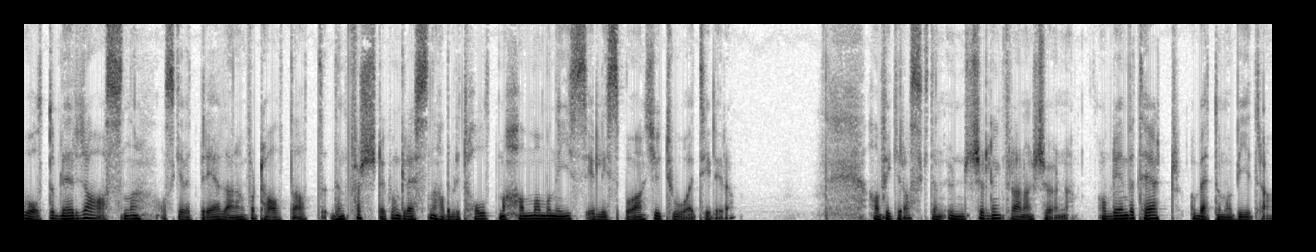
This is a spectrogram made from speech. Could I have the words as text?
Walter ble rasende og skrev et brev der han fortalte at den første kongressen hadde blitt holdt med ham og Moniz i Lisboa 22 år tidligere. Han fikk raskt en unnskyldning fra arrangørene, og ble invitert og bedt om å bidra.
